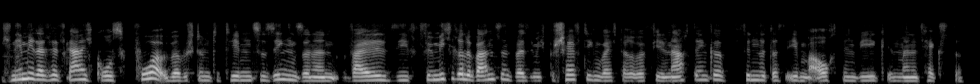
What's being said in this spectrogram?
ich nehme mir das jetzt gar nicht groß vor, über bestimmte Themen zu singen, sondern weil sie für mich relevant sind, weil sie mich beschäftigen, weil ich darüber viel nachdenke, findet das eben auch den Weg in meine Texte.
